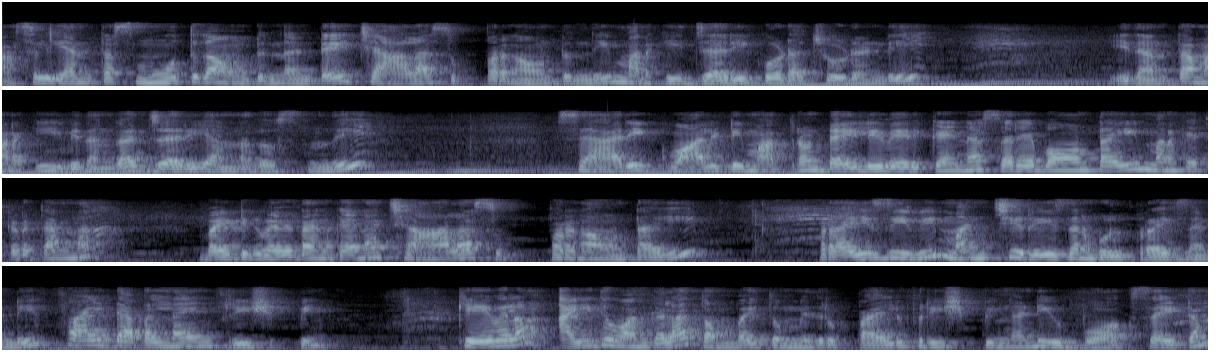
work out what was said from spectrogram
అసలు ఎంత స్మూత్గా ఉంటుందంటే చాలా సూపర్గా ఉంటుంది. మనకి జరీ కూడా చూడండి. ఇదంతా మనకి ఈ విధంగా జరీ అన్నది వస్తుంది. శారీ క్వాలిటీ మాత్రం డైలీ వేరికైనా సరే బాగుంటాయి. మనకి ఎక్కడికన్నా బయటికి వెళ్ళడానికైనా చాలా సూపర్గా ఉంటాయి. ప్రైస్ ఇవి మంచి రీజనబుల్ ప్రైస్ అండి. Five double nine free shipping కేవలం ఐదు వందల తొంభై తొమ్మిది రూపాయలు ఫ్రీ షిప్పింగ్ అండి. ఇవి బాక్స్ ఐటమ్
